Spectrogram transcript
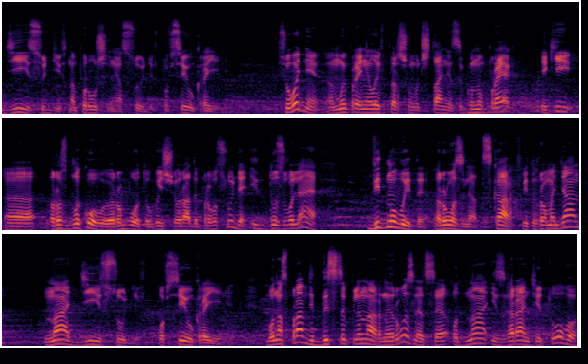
дії суддів, на порушення суддів по всій Україні. Сьогодні ми прийняли в першому читанні законопроект, який е, розблоковує роботу Вищої ради правосуддя і дозволяє відновити розгляд скарг від громадян на дії суддів по всій Україні. Бо насправді дисциплінарний розгляд це одна із гарантій того,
